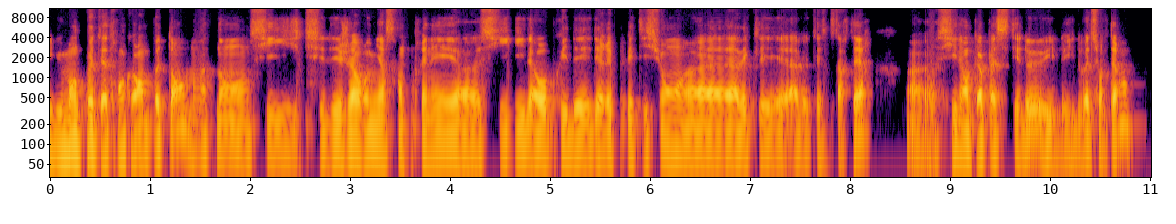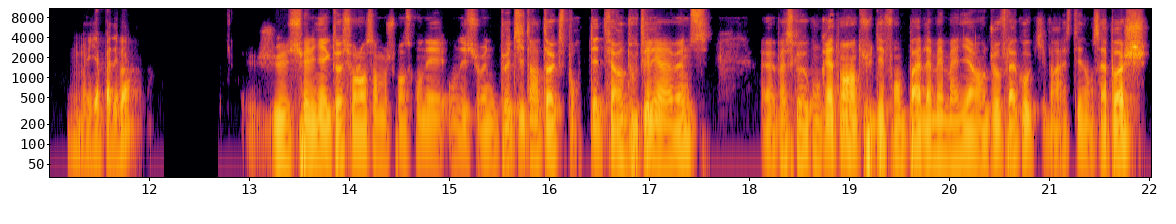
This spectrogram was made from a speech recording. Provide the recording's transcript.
il lui manque peut-être encore un peu de temps. Maintenant, s'il s'est déjà remis à s'entraîner, euh, s'il a repris des, répétitions euh, avec, les, avec les starters, euh, s'il est en capacité d'eux, il, doit être sur le terrain. Il n'y a pas débat. Je suis aligné avec toi sur l'ensemble. Je pense qu'on est, sur une petite intox pour peut-être faire douter les Ravens. parce que concrètement, hein, tu ne défends pas de la même manière un Joe Flacco qui va rester dans sa poche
